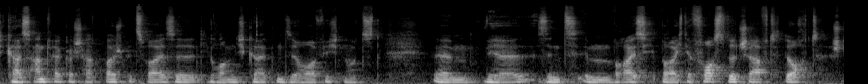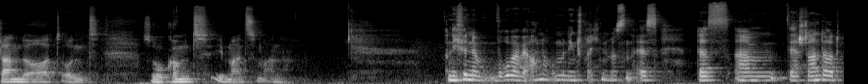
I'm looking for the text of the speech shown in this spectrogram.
die KS Handwerkerschaft beispielsweise die Räumlichkeiten sehr häufig nutzt. Ähm, wir sind im Bereich, Bereich der Forstwirtschaft dort Standort und so kommt eben eins zum anderen. Und ich finde, worüber wir auch noch unbedingt sprechen müssen, ist, dass ähm, der Standort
